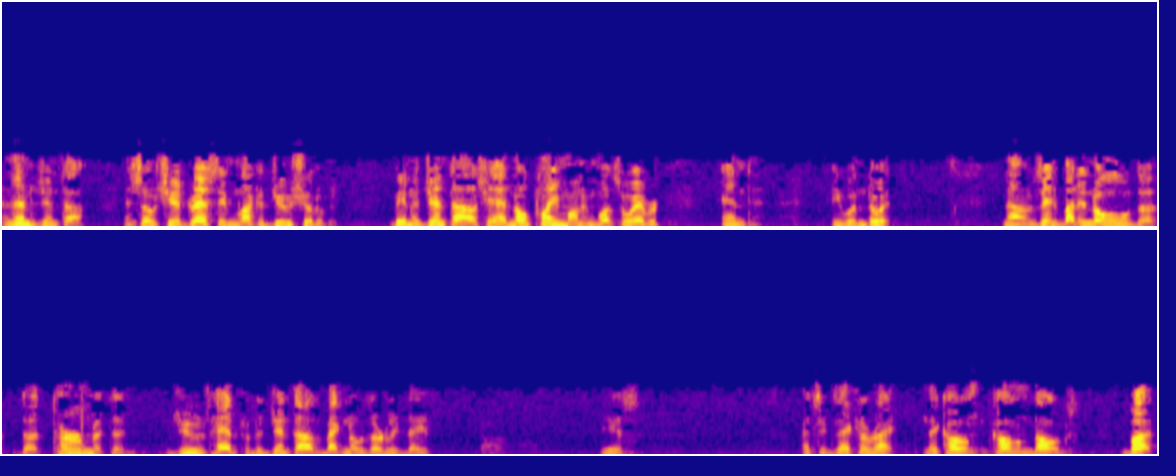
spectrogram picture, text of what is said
and then a Gentile. And so she addressed him like a Jew should have. Being a Gentile, she had no claim on him whatsoever, and he wouldn't do it. Now, does anybody know the, the term that the Jews had for the Gentiles back in those early days? Yes. That's exactly right. They call them call them dogs, but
